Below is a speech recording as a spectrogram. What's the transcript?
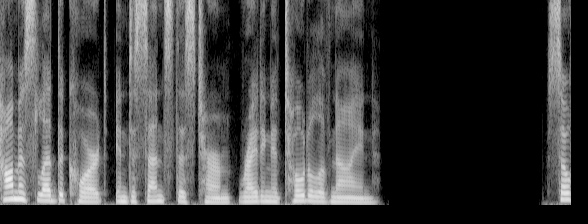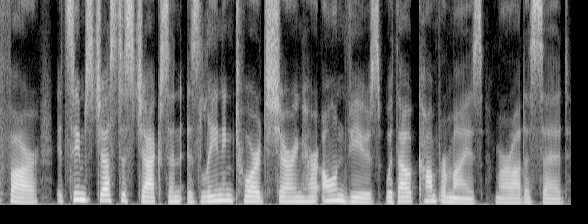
Thomas led the court in dissents this term, writing a total of nine. So far, it seems Justice Jackson is leaning towards sharing her own views without compromise, Marotta said.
